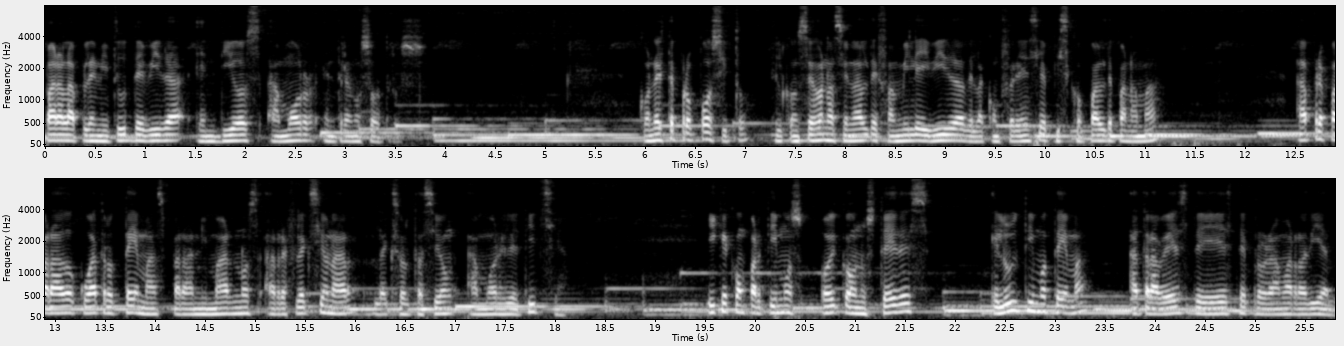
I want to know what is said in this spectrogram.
para la plenitud de vida en Dios amor entre nosotros. Con este propósito, el Consejo Nacional de Familia y Vida de la Conferencia Episcopal de Panamá ha preparado cuatro temas para animarnos a reflexionar la exhortación Amor y Leticia y que compartimos hoy con ustedes el último tema a través de este programa radial.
